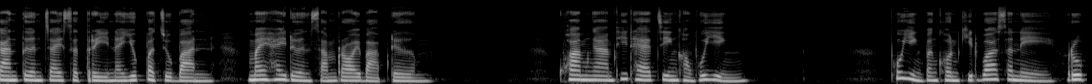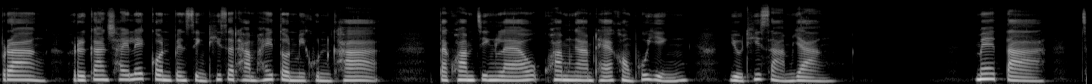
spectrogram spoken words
การเตือนใจสตรีในยุคปัจจุบันไม่ให้เดินซ้ำรอยบาปเดิม ความงามที่แท้จริงของผู้หญิง ผู้หญิงบางคนคิดว่าเสน่ห์ รูปร่าง หรือการใช้เลขกลเป็นสิ่งที่จะทำให้ตนมีคุณค่า แต่ความจริงแล้วความงามแท้ของผู้หญิงอยู่ที่สามอย่าง เมตตา ใจ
